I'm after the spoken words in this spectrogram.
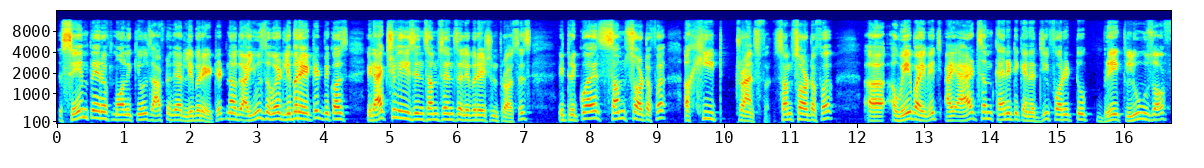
the same pair of molecules after they are liberated. Now, the, I use the word liberated because it actually is in some sense a liberation process. It requires some sort of a, a heat transfer, some sort of a, uh, a way by which I add some kinetic energy for it to break loose of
